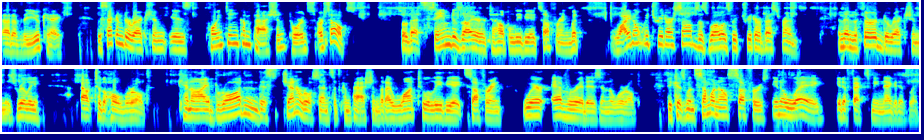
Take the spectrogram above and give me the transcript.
out of the UK. The second direction is pointing compassion towards ourselves. So, that same desire to help alleviate suffering, but why don't we treat ourselves as well as we treat our best friends? And then the third direction is really out to the whole world. Can I broaden this general sense of compassion that I want to alleviate suffering wherever it is in the world? because when someone else suffers in a way it affects me negatively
